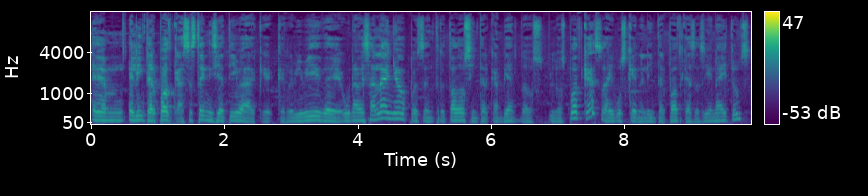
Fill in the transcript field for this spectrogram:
em, el Interpodcast, esta iniciativa que, que reviví de una vez al año, pues entre todos intercambiar los, los podcasts, ahí busquen el Interpodcast así en iTunes,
